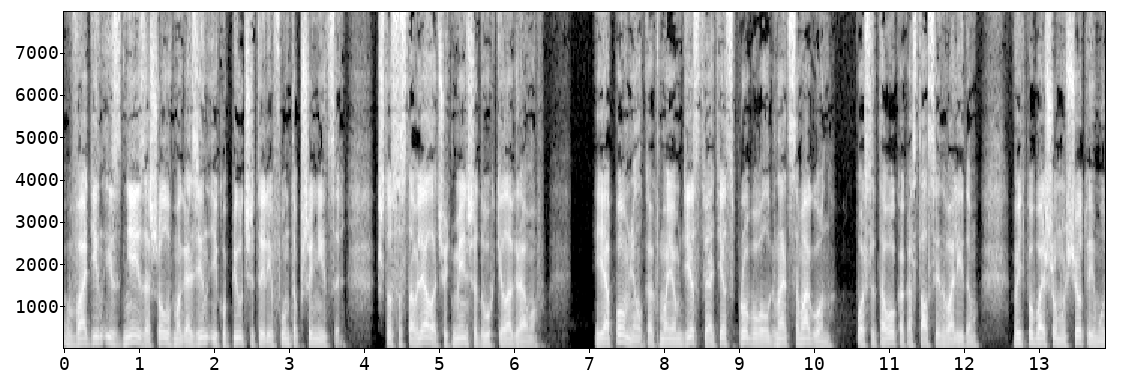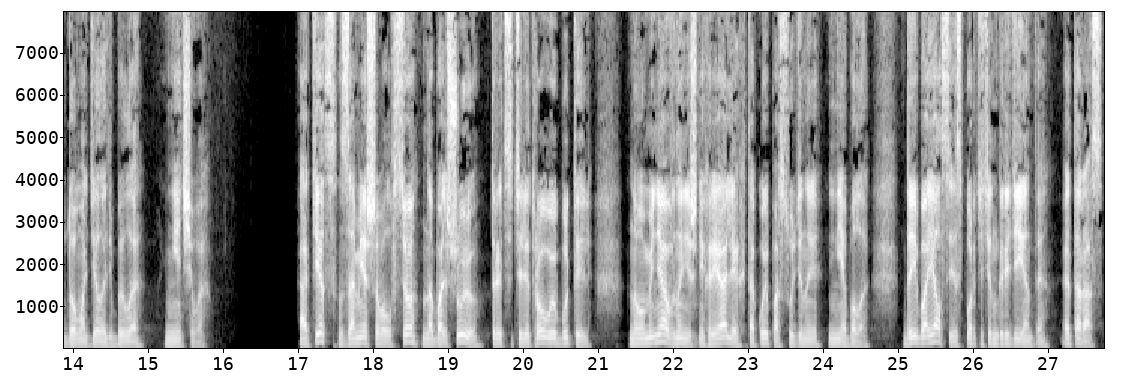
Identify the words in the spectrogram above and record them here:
в один из дней зашел в магазин и купил 4 фунта пшеницы, что составляло чуть меньше двух килограммов. Я помнил, как в моем детстве отец пробовал гнать самогон, после того, как остался инвалидом, ведь по большому счету ему дома делать было нечего. Отец замешивал все но у меня в нынешних реалиях такой посудины не было. Да и боялся испортить ингредиенты, это раз.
